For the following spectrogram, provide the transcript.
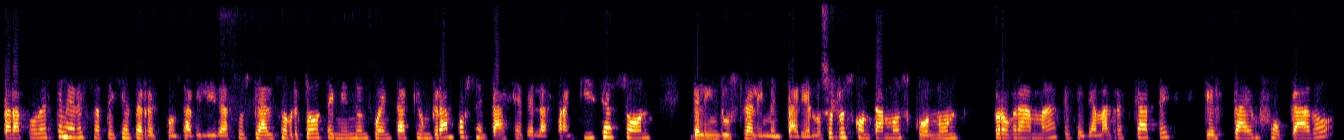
para poder tener estrategias de responsabilidad social, sobre todo teniendo en cuenta que un gran porcentaje de las franquicias son de la industria alimentaria. Nosotros contamos con un programa que se llama El Rescate, que está enfocado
